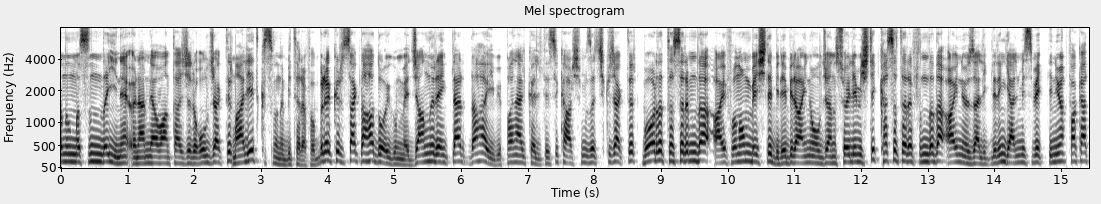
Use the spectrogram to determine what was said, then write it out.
kullanılmasının yine önemli avantajları olacaktır. Maliyet kısmını bir tarafa bırakırsak daha doygun ve canlı renkler daha iyi bir panel kalitesi karşımıza çıkacaktır. Bu arada tasarımda iPhone 15 ile birebir aynı olacağını söylemiştik. Kasa tarafında da aynı özelliklerin gelmesi bekleniyor. Fakat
